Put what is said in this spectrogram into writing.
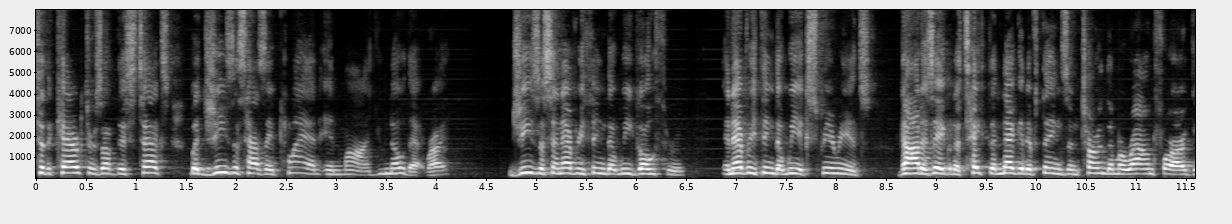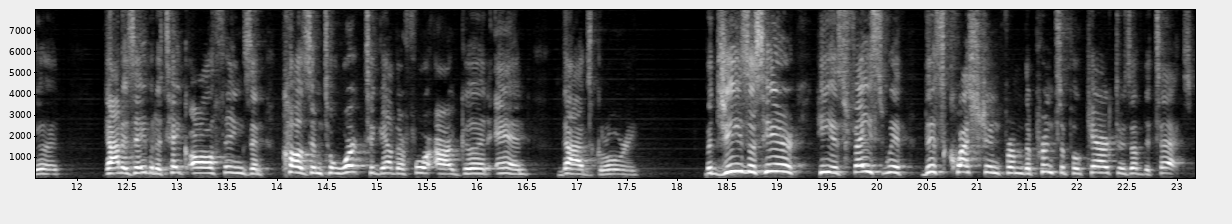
to the characters of this text, but Jesus has a plan in mind. You know that, right? Jesus, and everything that we go through, and everything that we experience, God is able to take the negative things and turn them around for our good. God is able to take all things and cause them to work together for our good and God's glory. But Jesus here, he is faced with this question from the principal characters of the text.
